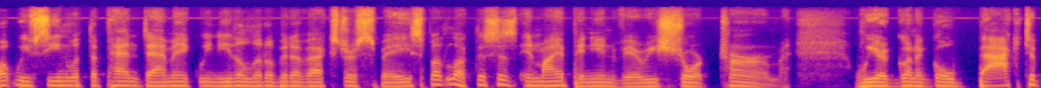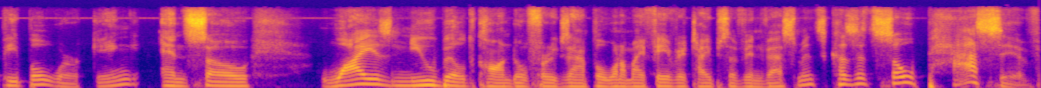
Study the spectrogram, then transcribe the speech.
what we've seen with the pandemic, we need a little bit of extra space. But look, this is, in my opinion, very short term. We are going to go back to people working. And so, why is new build condo, for example, one of my favorite types of investments? Because it's so passive.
